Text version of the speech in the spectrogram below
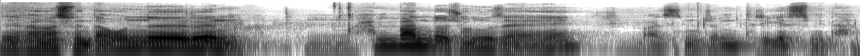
네, 반갑습니다. 오늘은 한반도 정세 말씀 좀 드리겠습니다.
